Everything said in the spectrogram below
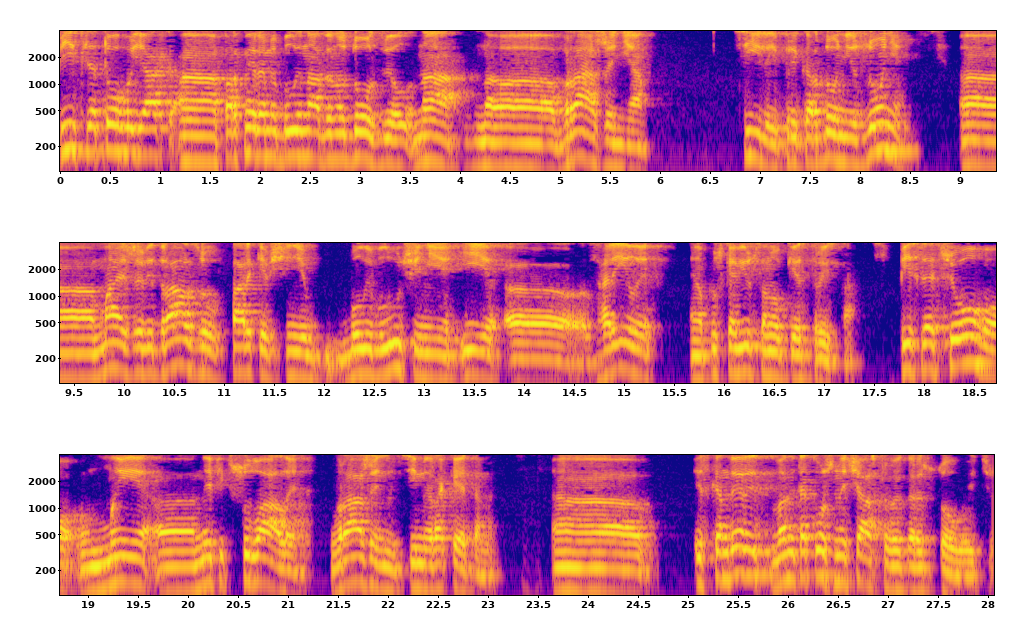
Після того, як е, партнерами були надано дозвіл на, на враження цілей при кордонній зоні, е, майже відразу в Харківщині були влучені і е, згоріли пускові установки С-300. Після цього ми е, не фіксували вражень цими ракетами. Е, Іскандери вони також не часто використовують.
